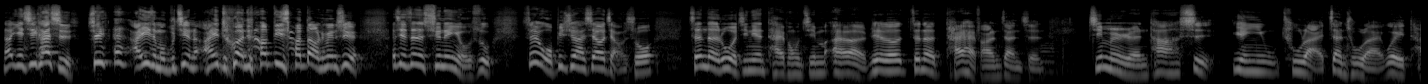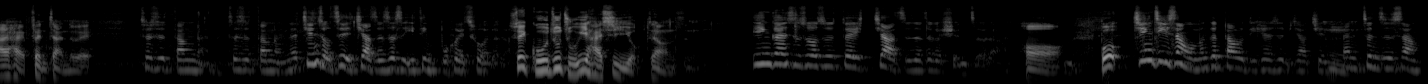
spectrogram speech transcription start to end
然后演习开始，所以哎，阿姨怎么不见了？阿姨突然就到地下道里面去，而且真的训练有素，所以我必须还是要讲说。真的，如果今天台澎金呃，比如说真的台海发生战争，金门人他是愿意出来站出来为台海奋战，对不对？这是当然，这是当然。那坚守自己价值，这是一定不会错的了。所以国族主义还是有这样子。应该是说是对价值的这个选择了。哦，不过经济上我们跟大陆的确是比较近，嗯、但政治上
